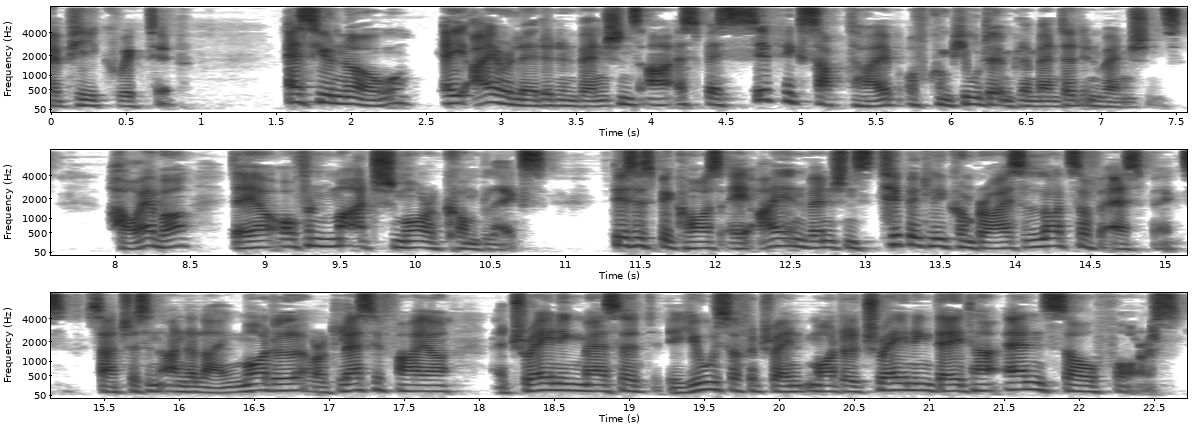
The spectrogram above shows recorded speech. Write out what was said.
IP quick tip. As you know, AI related inventions are a specific subtype of computer implemented inventions. However, they are often much more complex this is because AI inventions typically comprise lots of aspects, such as an underlying model or classifier, a training method, the use of a trained model, training data, and so forth.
